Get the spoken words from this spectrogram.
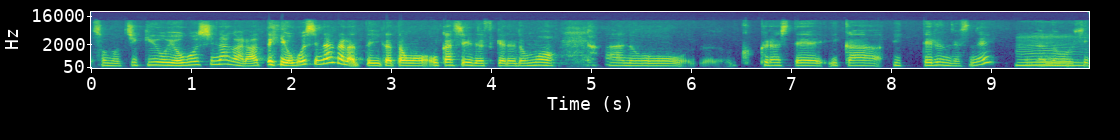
その地球を汚しながらって汚しながらって言い方もおかしいですけれどもあの暮らしていかいってるんですね。あの人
